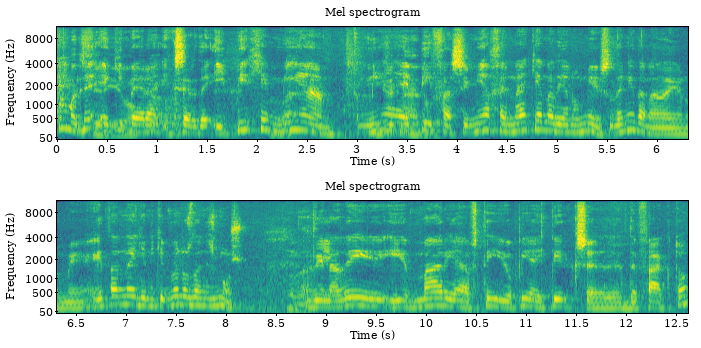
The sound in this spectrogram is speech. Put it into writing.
Χρηματιστήριο. εκεί πέρα, ξέρετε, υπήρχε μία, μία ξεχνάτε το επίφαση, μία φενάκι αναδιανομής. Δεν ήταν αναδιανομή, ήταν γενικευμένος δανεισμός. Δηλαδή η ευμάρεια αυτή η οποία υπήρξε de facto ε,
